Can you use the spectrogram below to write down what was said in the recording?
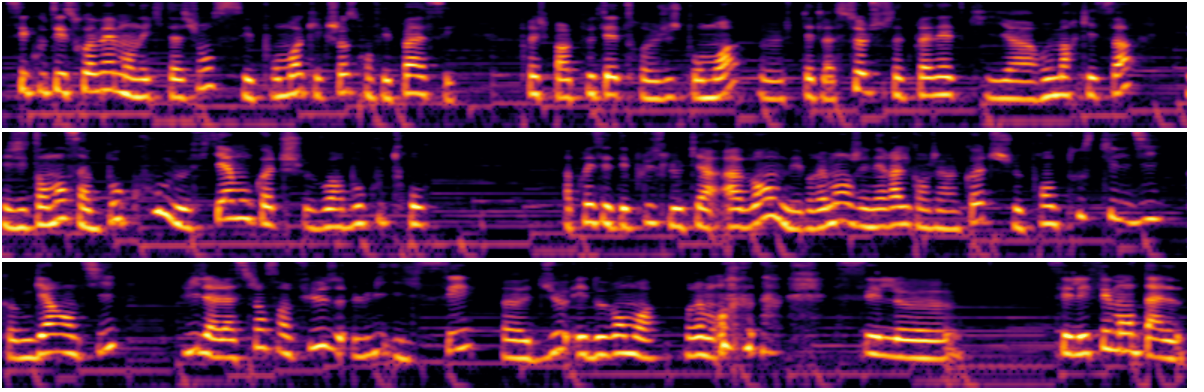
S'écouter soi-même en équitation, c'est pour moi quelque chose qu'on fait pas assez. Après, je parle peut-être juste pour moi, euh, je suis peut-être la seule sur cette planète qui a remarqué ça, mais j'ai tendance à beaucoup me fier à mon coach, voire beaucoup trop. Après, c'était plus le cas avant, mais vraiment en général, quand j'ai un coach, je prends tout ce qu'il dit comme garantie. Lui, il a la science infuse, lui, il sait, euh, Dieu est devant moi. Vraiment. c'est le. C'est l'effet mental.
